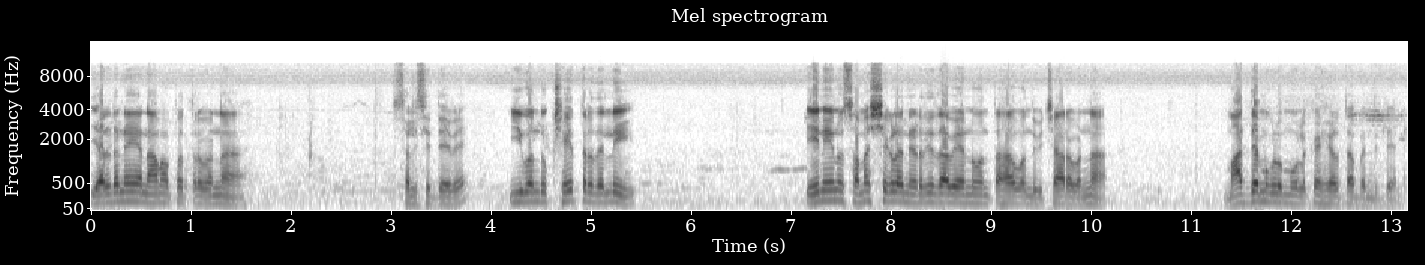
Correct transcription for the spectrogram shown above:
ಎರಡನೆಯ ನಾಮಪತ್ರವನ್ನು ಸಲ್ಲಿಸಿದ್ದೇವೆ. ಈ ಒಂದು ಕ್ಷೇತ್ರದಲ್ಲಿ ಏನೇನು ಸಮಸ್ಯೆಗಳು ನಡೆದಿದ್ದಾವೆ ಅನ್ನುವಂತಹ ಒಂದು ವಿಚಾರವನ್ನು ಮಾಧ್ಯಮಗಳ ಮೂಲಕ ಹೇಳ್ತಾ ಬಂದಿದ್ದೇನೆ.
